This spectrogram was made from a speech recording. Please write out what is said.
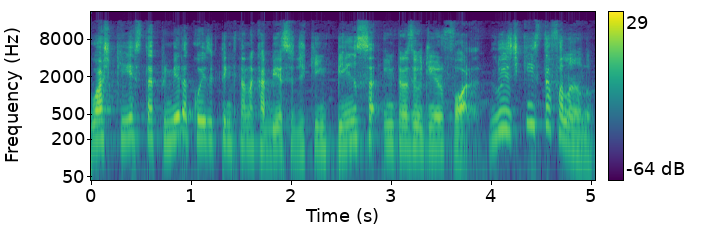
Eu acho que essa é a primeira coisa que tem que estar na cabeça de quem pensa em trazer o dinheiro fora. Luiz, de quem está falando?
